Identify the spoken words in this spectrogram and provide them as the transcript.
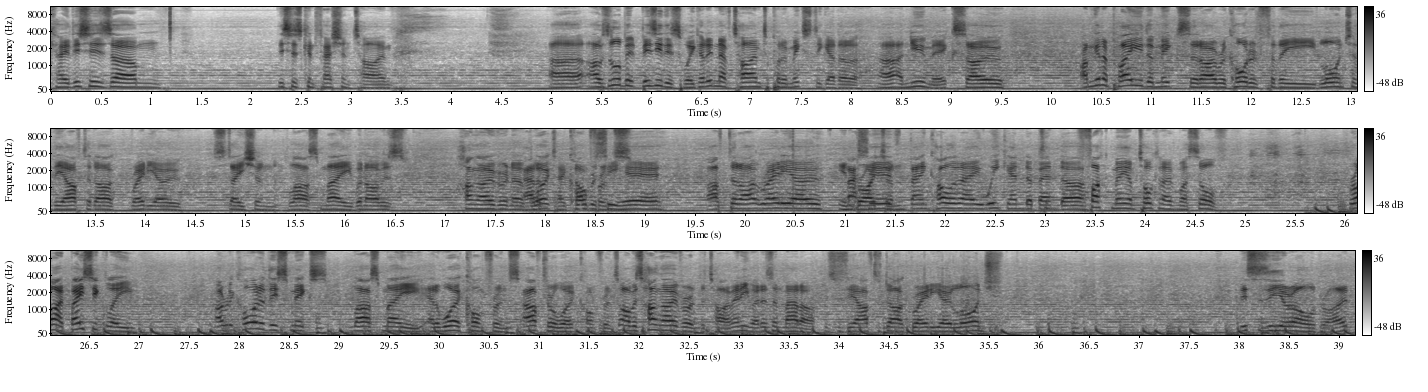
Okay, this is um, this is confession time. uh, I was a little bit busy this week. I didn't have time to put a mix together, uh, a new mix. So I'm going to play you the mix that I recorded for the launch of the After Dark radio station last May when I was hungover in a Adam work conference here. After Dark Radio in massive Brighton. Bank holiday weekender bender. Fuck me, I'm talking over myself. Right, basically, I recorded this mix last May at a work conference, after a work conference. I was hungover at the time. Anyway, it doesn't matter. This is the After Dark Radio launch. This is a year old, right?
